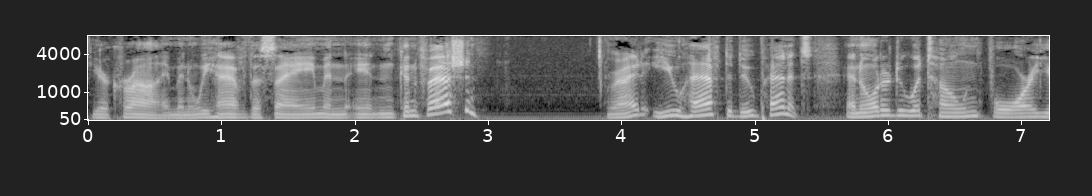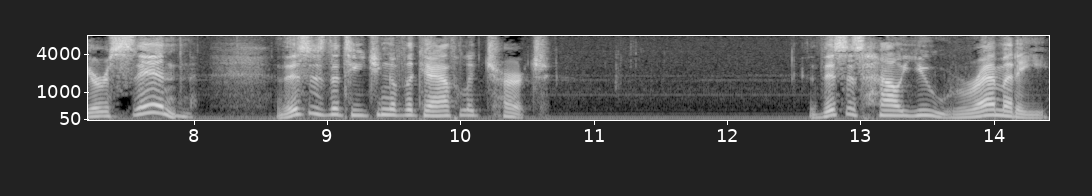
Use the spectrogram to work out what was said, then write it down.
your crime. And we have the same in, in confession, right? You have to do penance in order to atone for your sin. This is the teaching of the Catholic Church. This is how you remedy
